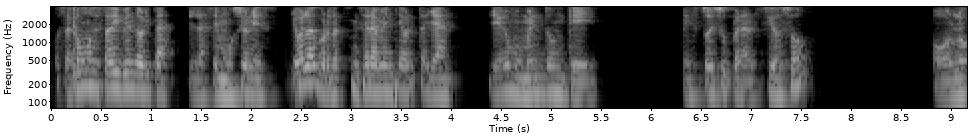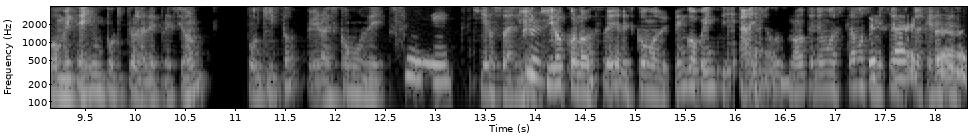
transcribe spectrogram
o sea, cómo se está viviendo ahorita las emociones? Yo la verdad, sinceramente, ahorita ya llega un momento en que estoy súper ansioso o luego me cae un poquito la depresión poquito, pero es como de quiero salir, quiero conocer, es como de tengo 20 años, ¿no? Tenemos, estamos en esta época que dices,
